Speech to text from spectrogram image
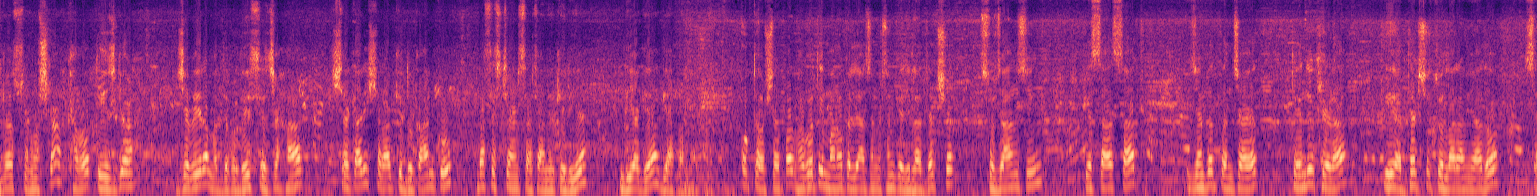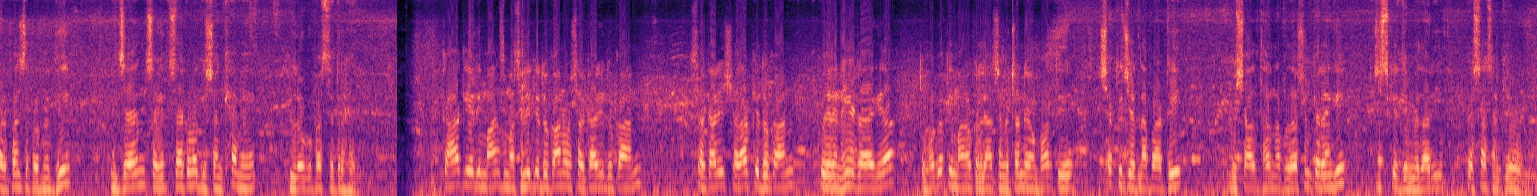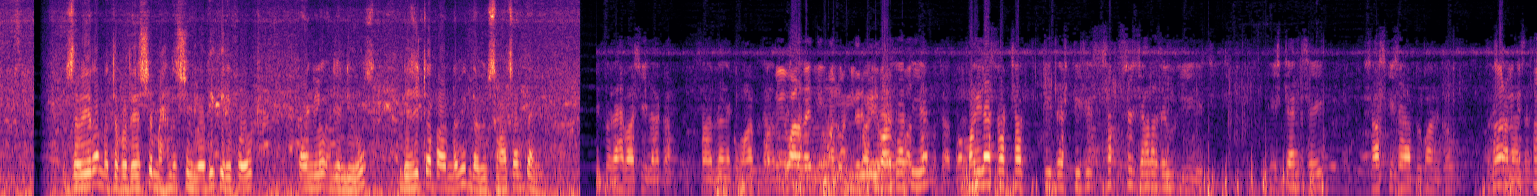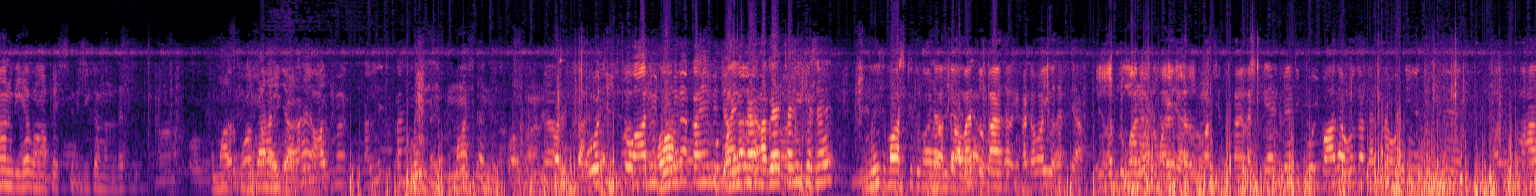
दोस्तों, नमस्कार। खबर तेजगढ़, जवेरा, मध्य प्रदेश से जहाँ सरकारी शराब की दुकान को बस स्टैंड से हटाने के लिए दिया गया ज्ञापन। उक्त अवसर पर भगवती मानव कल्याण संगठन के जिलाध्यक्ष सुजान सिंह के साथ साथ जनपद पंचायत तेंदुखेड़ा के अध्यक्ष चुल्लाराम यादव, सरपंच प्रतिनिधि जैन सहित सैकड़ों की संख्या में लोग उपस्थित रहे। कहा कि यदि मांस मछली की दुकान और सरकारी दुकान सरकारी शराब की दुकान को यदि नहीं हटाया गया तो भगवती मानव कल्याण संगठन एवं भारतीय शक्ति चेतना पार्टी विशाल धरना प्रदर्शन करेंगी जिसकी ज़िम्मेदारी प्रशासन की होगी। जवेरा मध्य प्रदेश से महेंद्र सिंह लोधी की report Anglo Indian news digital partner Naveen Samachar दैनिक तो रहवासी इलाका है सार्वजनिक वहाँ है, रहती है। और महिला सुरक्षा की दृष्टि से सबसे ज़्यादा ज़रूरी है ये चीज़। स्टैंड से शासकीय शराब दुकान को धार्मिक स्थान भी है वहाँ पे शिव जी का मंदिर। वो चीज़ तो आज भी कहीं भी अवैध तरीके से मीट मांस की दुकान अभी तो लगाई हमारी जा रही दुकान सर हटवाई हो सकते आप। सब दुकानें हटवाई जा की दुकान लगती है यदि कोई बाधा होता घटना होती है तो वहाँ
